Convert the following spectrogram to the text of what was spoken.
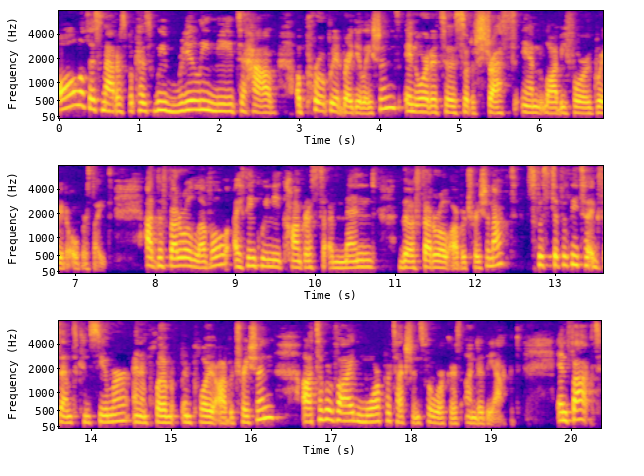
all of this matters because we really need to have appropriate regulations in order to sort of stress and lobby for greater oversight. At the federal level, I think we need Congress to amend the Federal Arbitration Act specifically to exempt consumer and employer, employer arbitration uh, to provide more protections for workers under the Act. In fact,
